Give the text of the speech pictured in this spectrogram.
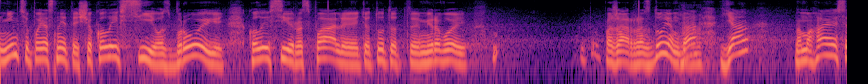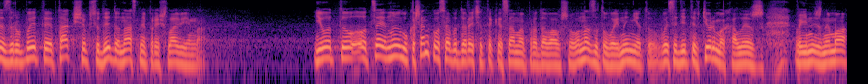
німцю пояснити, що коли всі озброюють, коли всі розпалюють, отут от міровий пожар роздуємо, да, я намагаюся зробити так, щоб сюди до нас не прийшла війна. І от оце, ну і Лукашенко у себе, до речі, таке саме продавав, що у нас зато війни нету. Ви сидите в тюрмах, але ж війни ж нема.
